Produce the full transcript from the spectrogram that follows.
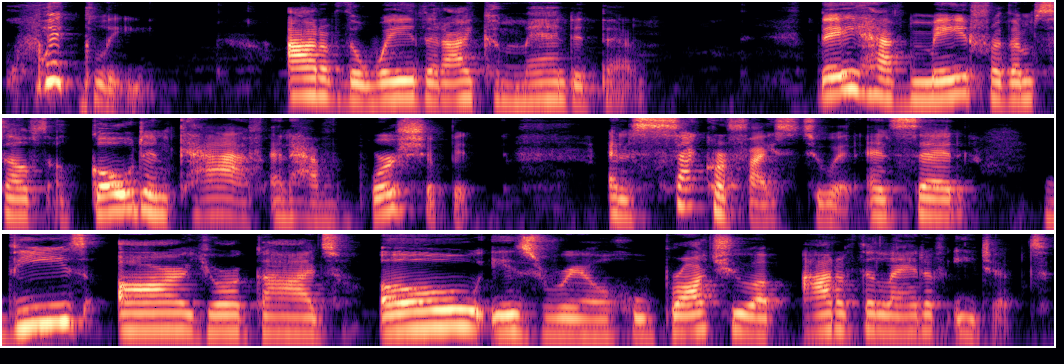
quickly out of the way that I commanded them. They have made for themselves a golden calf and have worshiped it and sacrificed to it and said, These are your gods, O Israel, who brought you up out of the land of Egypt.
